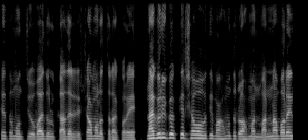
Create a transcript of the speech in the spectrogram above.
সেতুমন্ত্রী ওবায়দুল কাদেরের সমালোচনা করে নাগরিক ঐক্যের সভাপতি মাহমুদুর রহমান মান্না বলেন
